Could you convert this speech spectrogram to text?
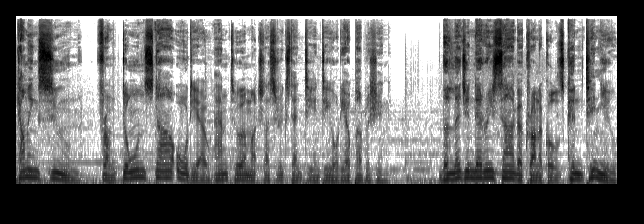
Coming soon from Dawnstar Audio and to a much lesser extent TNT Audio Publishing. The legendary Saga Chronicles continue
